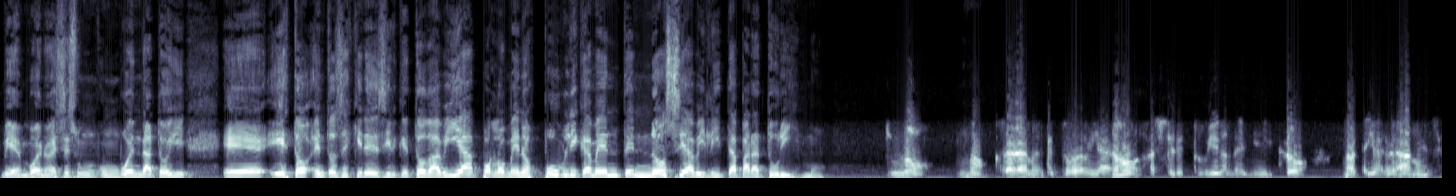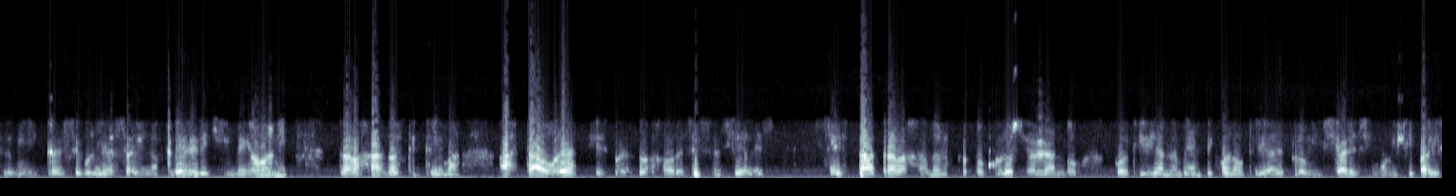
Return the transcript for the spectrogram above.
Bien, bueno, ese es un, buen dato. Y eh, esto entonces quiere decir que todavía, por lo menos públicamente, no se habilita para turismo. No, no, claramente todavía no. Ayer estuvieron el ministro Matías Gámez, el ministro de Seguridad Sabino Frederick y Meoni trabajando este tema. Hasta ahora es para trabajadores esenciales. Se está trabajando en los protocolos y hablando cotidianamente con autoridades provinciales y municipales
